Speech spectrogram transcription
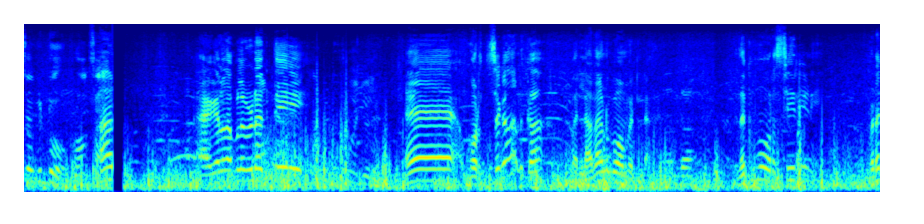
വെച്ചാൽ കിട്ടുമോ ഫ്രോക്സ് അങ്ങനെ നമ്മളിവിടെ എത്തി? ഏ കുറച്ചൊക്കെ നടക്കാം. വല്ലാതെ അങ്ങോട്ട് പോകാൻ പറ്റില്ല. ഇതൊക്കെ ഫോറസ്റ്റ് ഏരിയയാണ് ഇവിടെ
